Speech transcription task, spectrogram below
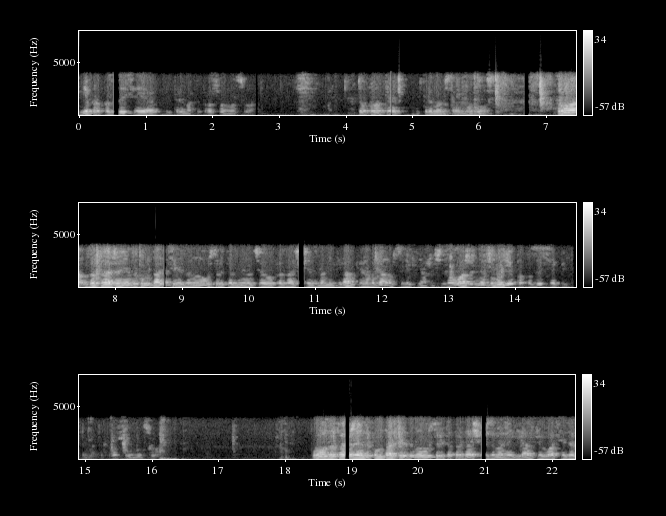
Є пропозиція підтримати. Прошу голосувати. Хто проти, підтримався одноголосно. Про затвердження документації землеустрою та зміну цього призначення земельної ділянки громадянам в селі Княжичі. Зауважень не було, є пропозиція підтримати. Прошу голосувати. Про затвердження документації землеустрою та передачі земельної ділянки у власність е,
